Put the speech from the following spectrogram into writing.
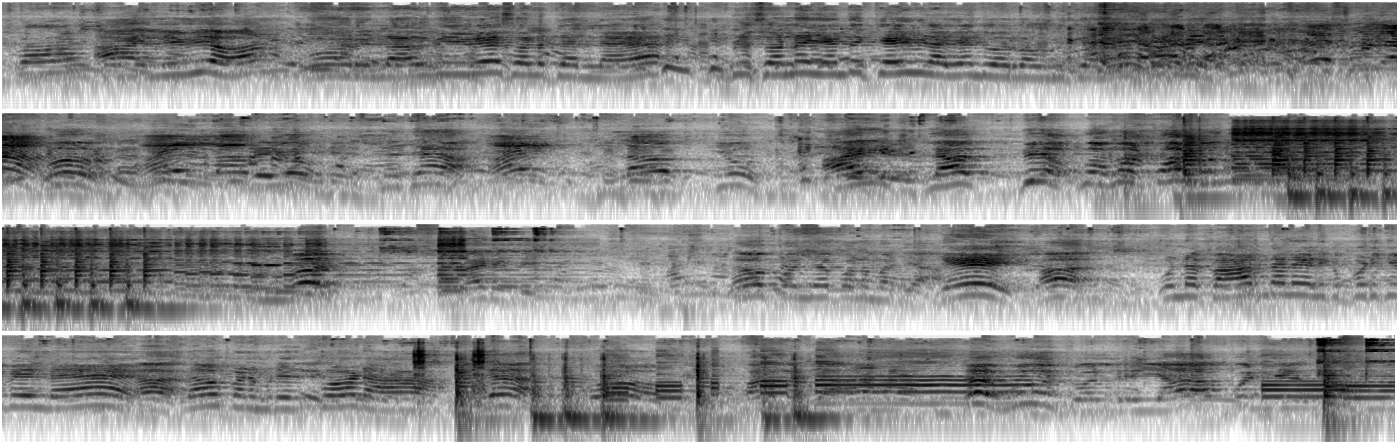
என்ன சொன்ன இப்போ ஐ லிவ் யூ ஒரு லவ்வியே சொல்ல தெரியல. இப்படி சொன்னா எந்த கேள்விடா ஏந்து வருவா உனக்கு love you. என்னது? I love you. I love you. மாமா போடு ஓய் லவ் பண்ண பண்ண மாட்டியா? ஏய் உன்னை பார்த்தாலே எனக்கு பிடிக்கவே இல்ல. லவ் பண்ண முடியாது. போடா. போ. சொல்றியா பொண்ணு?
